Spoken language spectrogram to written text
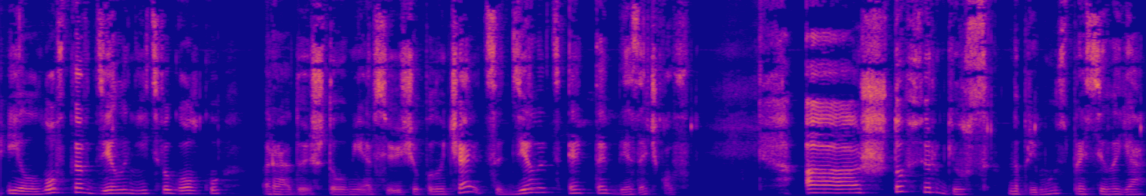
и ловко вдела нить в иголку, радуясь, что у меня все еще получается делать это без очков. «А что Фергюс?» – напрямую спросила я.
